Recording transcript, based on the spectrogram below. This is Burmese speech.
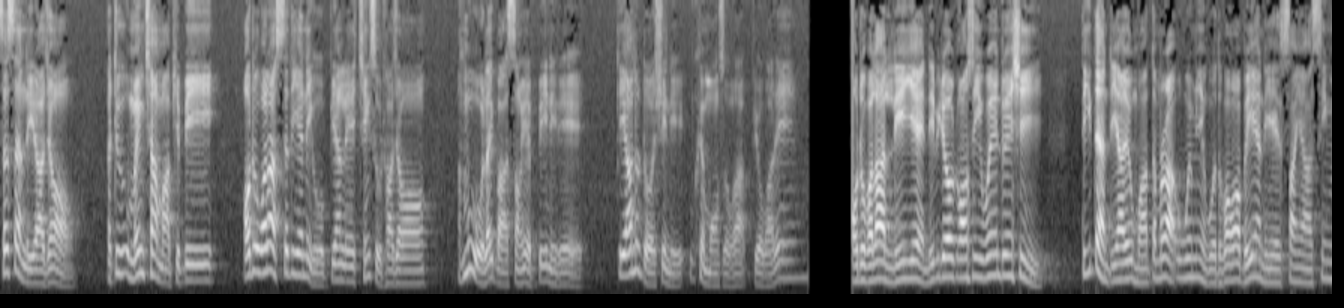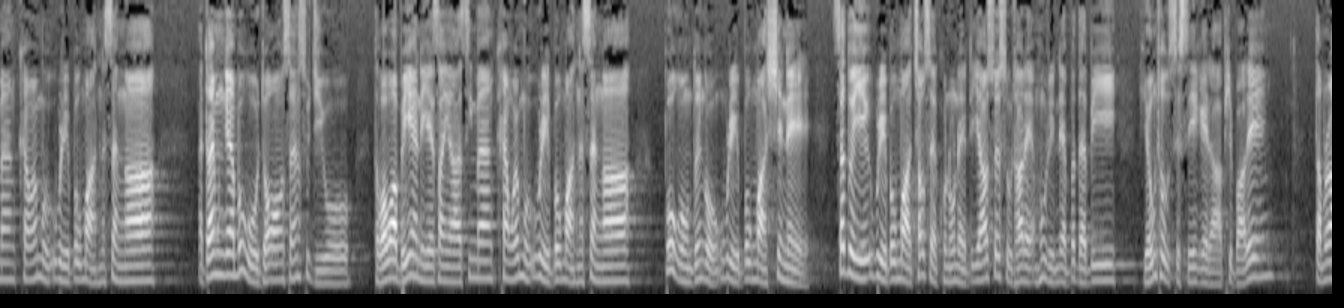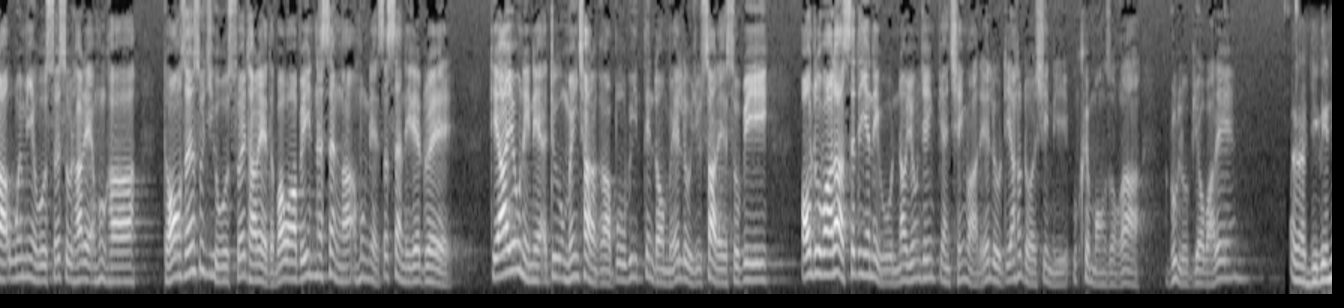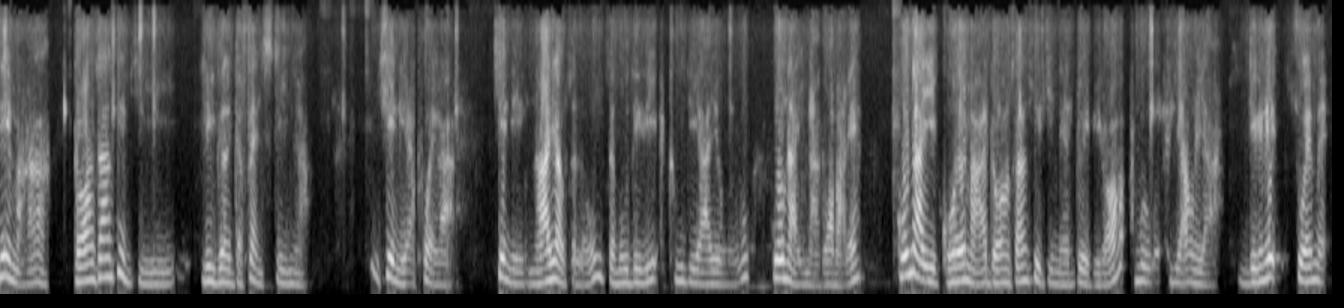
ဆက်ဆက်နေတာကြောင့်အတူအမိန့်ချမှာဖြစ်ပြီးအော်တိုဘာလ17ရက်နေ့ကိုပြန်လည်ချင်းဆိုထားကြောင်းအမှုကိုလိုက်ပါဆောင်ရွက်ပေးနေတဲ့တရားလွှတ်တော်ရှင်းနေဥက္ကမောင်စောကပြောပါတယ်။အော်တိုဘာလ4ရက်နေပြည်တော်ကောင်စီဝင်းအတွင်းရှိတီးတန့်တရားရုံးမှာသမရဦးဝင်းမြင့်ကိုတဘာဝဘေးရန်ရဲ့ဆိုင်ရာစီမံခန့်ခွဲမှုဥပဒေပုံမှန်25အတိုင်းအမြံပုဂ္ဂိုလ်ဒေါအောင်ဆန်းစုကြည်ကို တဘာဝဘေးရန်ရဲ့ဆိုင်ရာစီမံခန့်ခွဲမှုဥပဒေပုံမှန်25ပို့ကုန်သွင်းကုန်ဥပဒေပုံမှန်8နဲ့ဆက်သွယ်ရေးဥပဒေပုံမှန်60ခုနဲ့တရားစွဲဆိုထားတဲ့အမှုတွေနဲ့ပတ်သက်ပြီးရုံးထုတ်စစ်ဆေးခဲ့တာဖြစ်ပါတယ်။တမရဦးဝင်းမြင့်ကိုဆွဲဆိုထားတဲ့အမှုဟာဒေါအောင်ဆန်းစုကြည်ကိုဆွဲထားတဲ့တဘာဝဘေး25အမှုနဲ့ဆက်ဆက်နေတဲ့အတွက်တရားရုံးအနေနဲ့အတူအမိန့်ချတာကပိုပြီးတင့်တော်မယ်လို့ယူဆတယ်ဆိုပြီးအော်တိုဘာလ17ရက်နေ့ကိုနောက်ရုံးချင်းပြန်ချင်းပါတယ်လို့တရားလွှတ်တော်ရှိနေဥက္ကမောင်စောကအခုလိုပြောပါတယ် အဲ့တော့ဒီကနေ့မှာဒေါအောင်ဆန်းစုကြည် legal defense team ကရှင်းနေအဖွဲ့ကရှင်းနေ9ယောက်စလုံးသဘူတီရီအထူးတရားရုံးကို9နာရီမှာသွားပါတယ်9နာရီခွဲမှာဒေါအောင်ဆန်းစုကြည်နဲ့တွေ့ပြီးတော့အမှုအကြောင်းအရာဒီကနေ့စွဲမဲ့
